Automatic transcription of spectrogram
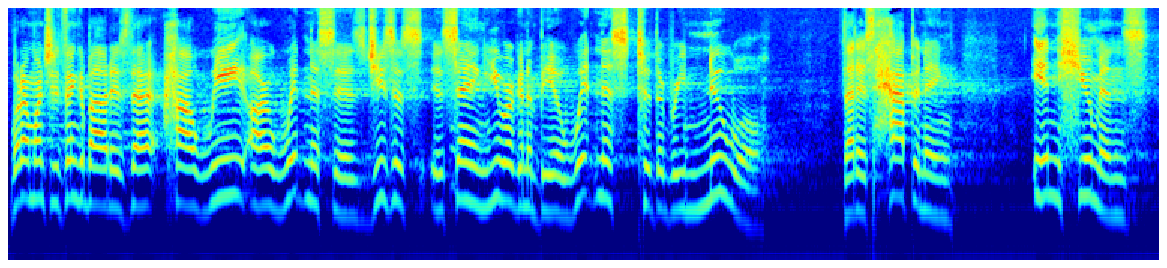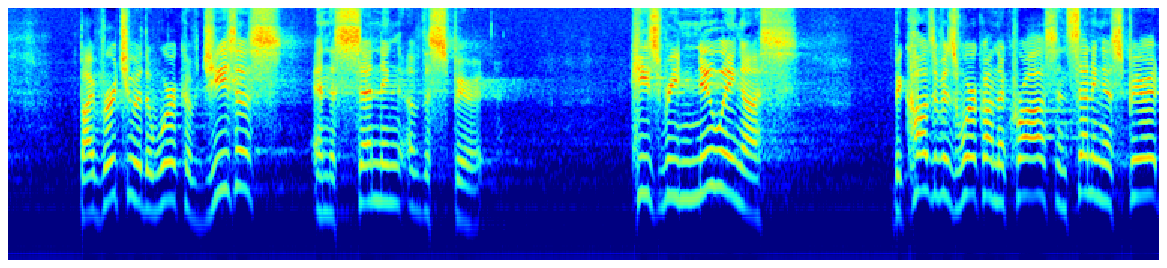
what I want you to think about is that how we are witnesses, Jesus is saying you are going to be a witness to the renewal that is happening in humans by virtue of the work of Jesus and the sending of the Spirit. He's renewing us. Because of his work on the cross and sending his spirit,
